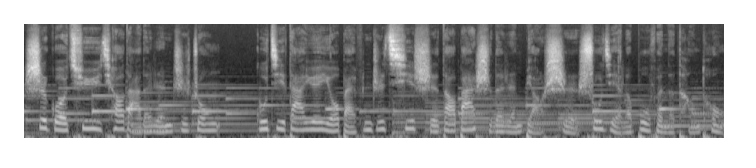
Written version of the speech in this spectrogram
试过区域敲打的人之中，估计大约有百分之七十到八十的人表示疏解了部分的疼痛，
